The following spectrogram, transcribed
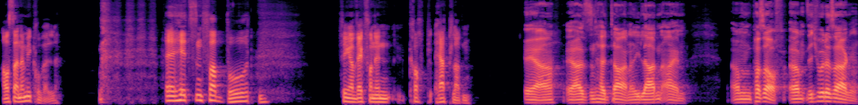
Aus einer Mikrowelle. Erhitzen verboten. Finger weg von den Koch Herdplatten. Ja, ja, sie sind halt da, ne? die laden ein. Ähm, pass auf, ähm, ich würde sagen,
